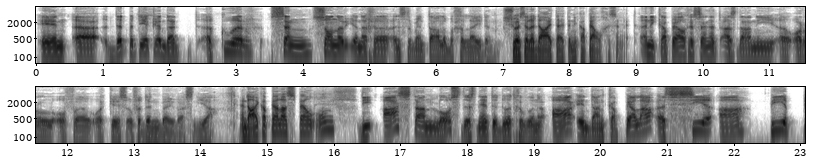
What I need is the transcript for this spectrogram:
En uh dit beteken dat 'n koor sing sonder enige instrumentale begeleiding soos hulle daai tyd in die kapel gesing het. In die kapel gesing het as daar nie 'n orgel of 'n orkes of 'n ding by was nie. Ja. En daai kapella spel ons die A staan los, dis net 'n doodgewone A en dan kapella is C A P P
